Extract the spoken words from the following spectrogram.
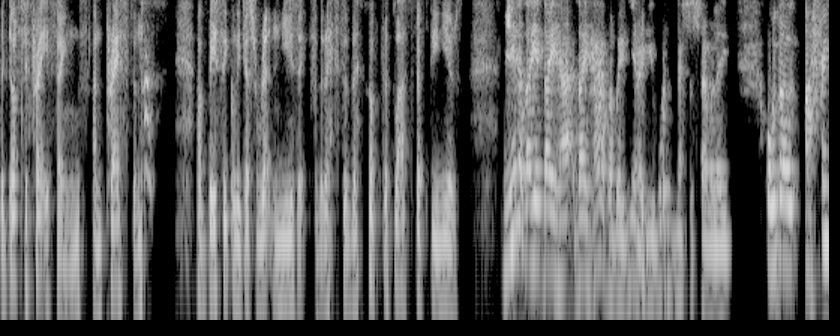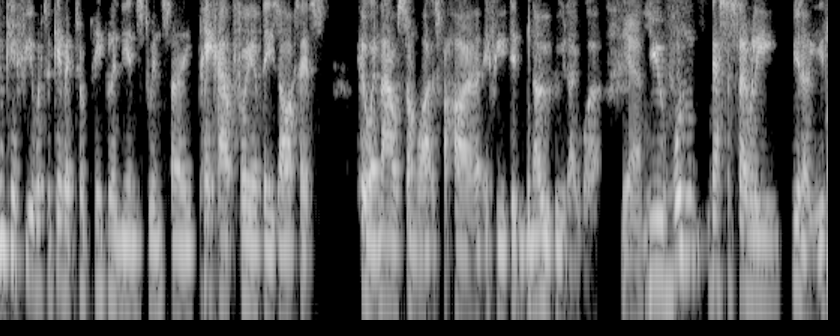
the Dirty Pretty Things, and Preston have basically just written music for the rest of the of the last 15 years. Yeah, they they have they have. I mean, you know, you wouldn't necessarily. Although I think if you were to give it to people in the industry and say, pick out three of these artists who are now songwriters for hire, if you didn't know who they were, Yeah. you wouldn't necessarily, you know, you'd,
